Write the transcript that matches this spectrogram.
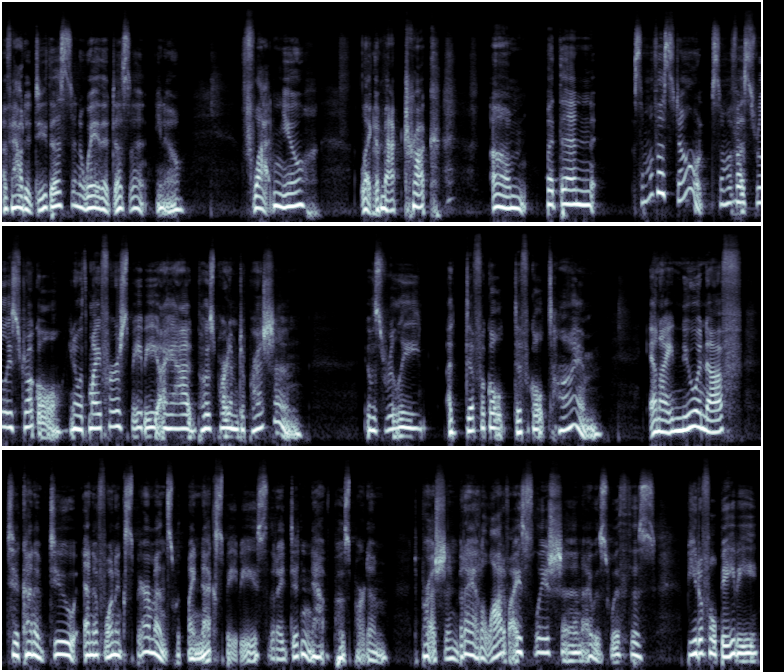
of how to do this in a way that doesn't, you know, flatten you like a Mack truck. Um, but then some of us don't. Some of us really struggle. You know, with my first baby, I had postpartum depression. It was really a difficult, difficult time. And I knew enough to kind of do N of one experiments with my next baby so that I didn't have postpartum depression. But I had a lot of isolation. I was with this beautiful baby.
